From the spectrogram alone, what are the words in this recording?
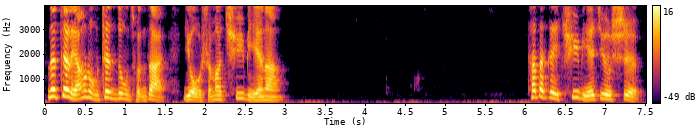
那这两种震动存在有什么区别呢？它的个区别就是，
